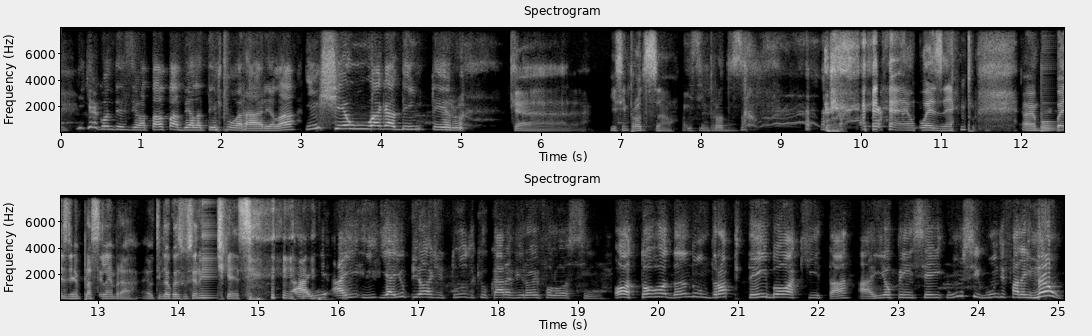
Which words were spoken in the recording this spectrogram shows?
O que, que aconteceu? A tal tabela temporária lá encheu o HD inteiro. Cara, isso em produção. Isso em produção. é um bom exemplo. É um bom exemplo para se lembrar. É o tipo da coisa que você não esquece. aí, aí, e, e, aí o pior de tudo que o cara virou e falou assim: Ó, oh, tô rodando um drop table aqui, tá? Aí eu pensei um segundo e falei: Não!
